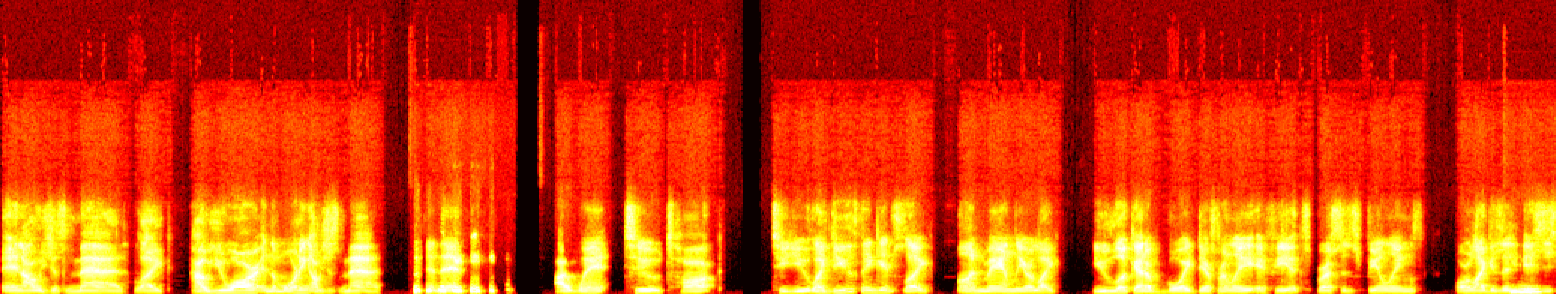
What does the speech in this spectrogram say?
and I was just mad. Like how you are in the morning, I was just mad. And then I went to talk to you. Like, do you think it's like unmanly or like you look at a boy differently if he expresses feelings? Or like is it is Mhm. he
